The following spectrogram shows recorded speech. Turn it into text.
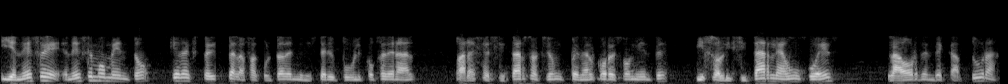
y en ese, en ese momento queda expedita la facultad del Ministerio Público Federal para ejercitar su acción penal correspondiente y solicitarle a un juez la orden de captura.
